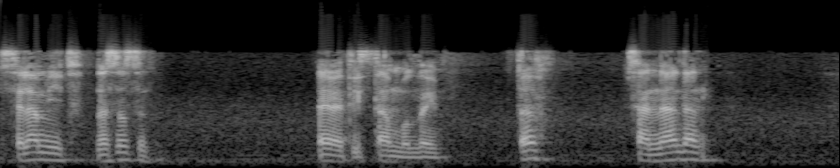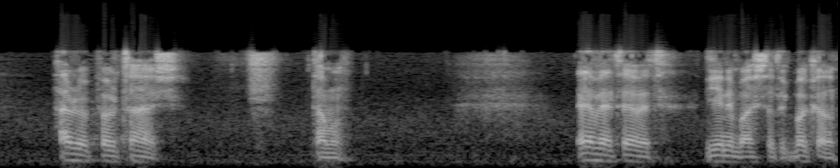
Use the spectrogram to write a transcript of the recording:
Selam Yiğit, nasılsın? Evet, İstanbul'dayım. Da sen nereden? Her röportaj. Tamam. Evet, evet. Yeni başladık, bakalım.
